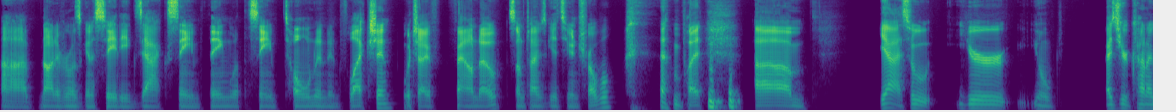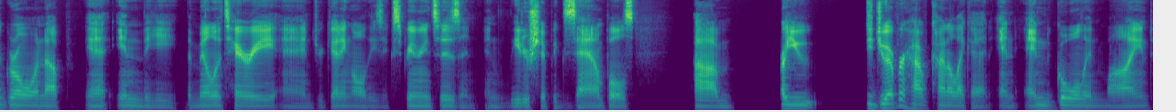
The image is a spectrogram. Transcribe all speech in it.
Uh, not everyone's going to say the exact same thing with the same tone and inflection, which I've found out sometimes gets you in trouble. but um, yeah, so you're you know as you're kind of growing up in the the military and you're getting all these experiences and, and leadership examples um, are you did you ever have kind of like a, an end goal in mind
